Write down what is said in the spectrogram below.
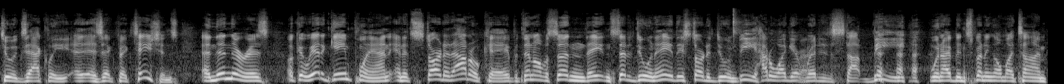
to exactly as expectations. And then there is okay, we had a game plan and it started out okay, but then all of a sudden they instead of doing A, they started doing B. How do I get ready to stop B when I've been spending all my time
